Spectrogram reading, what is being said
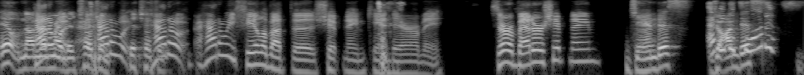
ew no how never do, mind we, the children, how do we children. how do how do we feel about the ship name Canderemy? Is there a better ship name? Jandis I mean, it's a jaundice of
